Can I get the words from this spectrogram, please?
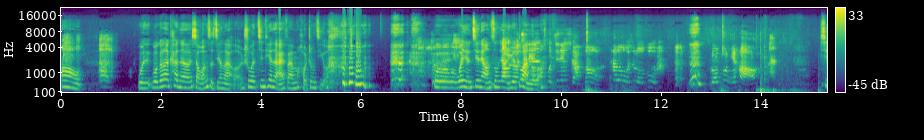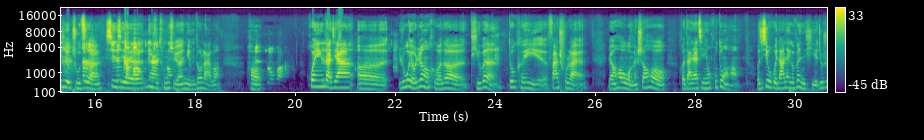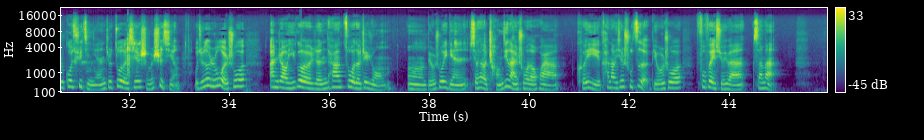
哦，我我刚才看到小王子进来了，说今天的 FM 好正经。我我我我已经尽量增加了一些段子了。我今天感冒了。Hello，我是罗布。罗布你好。谢谢竹子，谢谢栗子同学，你们都来了。好，欢迎大家。呃，如果有任何的提问，都可以发出来，然后我们稍后和大家进行互动哈。我继续回答那个问题，就是过去几年就做了些什么事情？我觉得，如果说按照一个人他做的这种，嗯，比如说一点小小的成绩来说的话，可以看到一些数字，比如说付费学员三万，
